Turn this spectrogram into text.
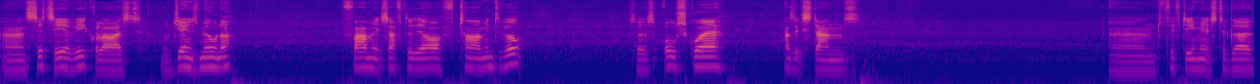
and City have equalised with James Milner. Five minutes after the half time interval. So it's all square as it stands. And 15 minutes to go.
